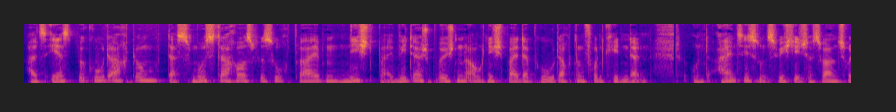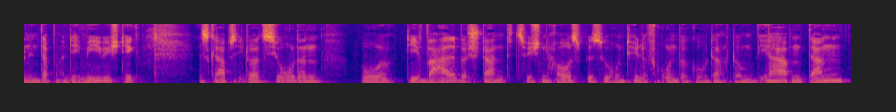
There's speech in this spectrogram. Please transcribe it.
als Erstbegutachtung, das muss der Hausbesuch bleiben, nicht bei Widersprüchen, auch nicht bei der Begutachtung von Kindern. Und eins ist uns wichtig, das war uns schon in der Pandemie wichtig, es gab Situationen, wo die Wahl bestand zwischen Hausbesuch und Telefonbegutachtung. Wir haben dann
